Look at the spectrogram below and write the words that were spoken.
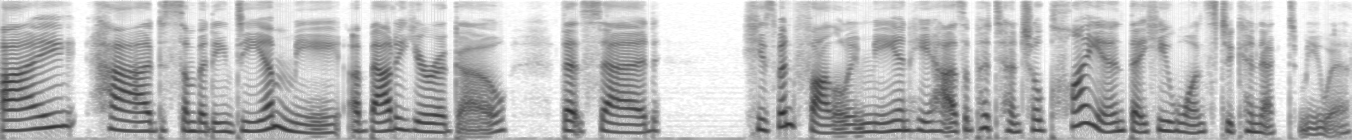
I had somebody DM me about a year ago that said he's been following me and he has a potential client that he wants to connect me with.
